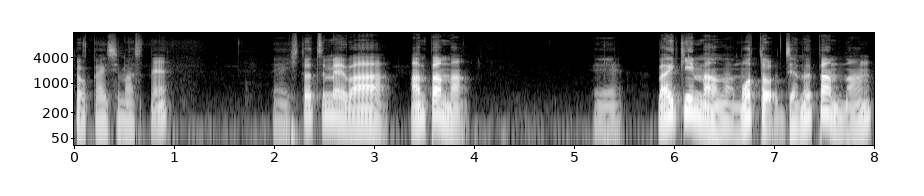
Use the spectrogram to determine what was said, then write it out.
紹介しますね、え1つ目はアンパンマン、えーバイキンマンは元ジャムパンマン、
